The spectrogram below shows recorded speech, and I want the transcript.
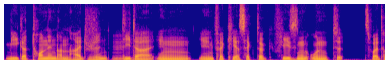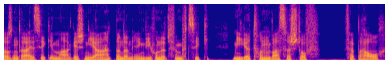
Megatonnen an Hydrogen, mhm. die da in, in den Verkehrssektor fließen und 2030 im magischen Jahr hat man dann irgendwie 150 Megatonnen Wasserstoffverbrauch.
